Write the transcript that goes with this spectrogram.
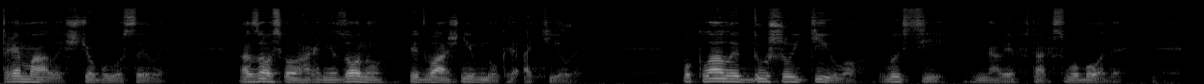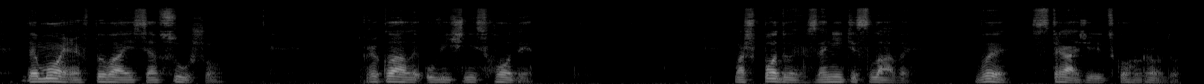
тримали, що було сили. Азовського гарнізону відважні внуки Атіли. Поклали душу й тіло ви всі на вівтар свободи, де море впивається в сушу, проклали у вічні сходи. Ваш подвиг заніті слави, ви стражі людського роду.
